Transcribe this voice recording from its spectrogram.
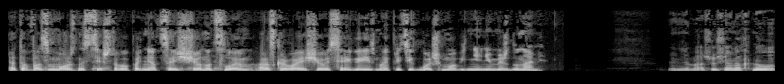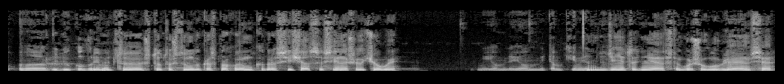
это возможности, чтобы подняться еще над слоем раскрывающегося эгоизма и прийти к большему объединению между нами. Это что-то, что мы как раз проходим как раз сейчас со всей нашей учебой. День ото дня все больше углубляемся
